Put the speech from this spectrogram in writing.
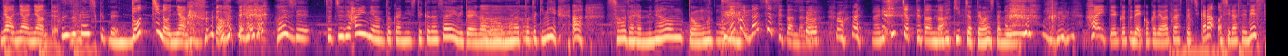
にゃんにゃんにゃん」って。難しくて。どっちのにゃんって思って。マジで途中で「はいにゃん」とかにしてくださいみたいなのをもらった時に、あそうだよねにゃんと思ってもう猫になっちゃってたんだね。なりきっちゃってたんだ。なりきっちゃってましたね。はいということでここで私たちからお知らせです。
